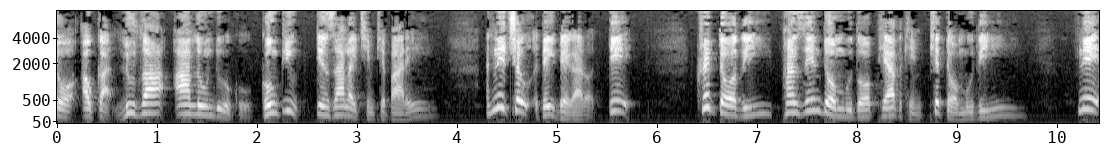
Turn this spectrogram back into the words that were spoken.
တော်အောက်ကလူသားအလုံးတို့ကိုဂုံပြုတင်စားလိုက်ခြင်းဖြစ်ပါတယ်အနှစ်ချုပ်အတိတ်ပဲကတော့တိခရစ်တော်သည်ဖန်ဆင်းတော်မူသောဘုရားသခင်ဖြစ်တော်မူသည်နှစ်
